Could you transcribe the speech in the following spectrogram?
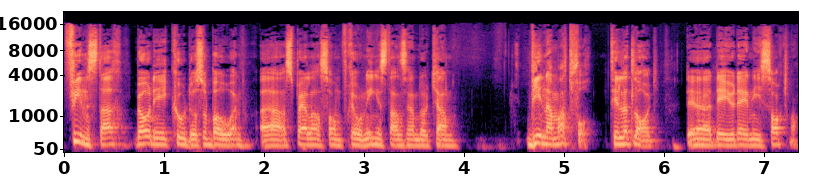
finns där, både i Kudos och Bowen. spelare som från ingenstans ändå kan vinna matcher till ett lag. Det, det, är ju det ni saknar.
